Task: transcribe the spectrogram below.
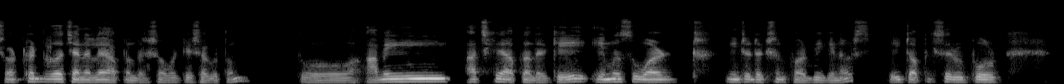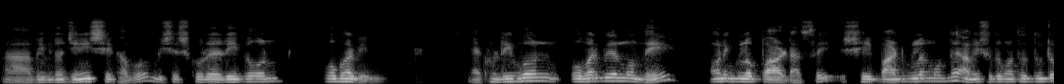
শর্টকাট দাদা চ্যানেলে আপনাদের সবাইকে স্বাগতম। তো আমি আজকে আপনাদেরকে MS Word introduction for beginners এই টপিকসের উপর বিভিন্ন জিনিস শেখাবো। বিশেষ করে রিবন ওভারভিউ। এখন রিবন ওভারভিউ এর মধ্যে অনেকগুলো পার্ট আছে। সেই পার্টগুলোর মধ্যে আমি শুধুমাত্র দুটো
